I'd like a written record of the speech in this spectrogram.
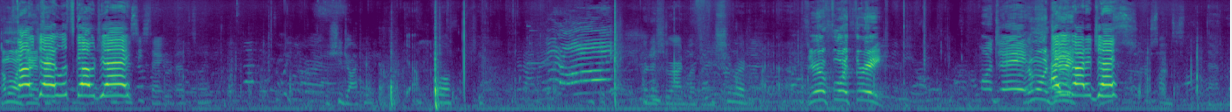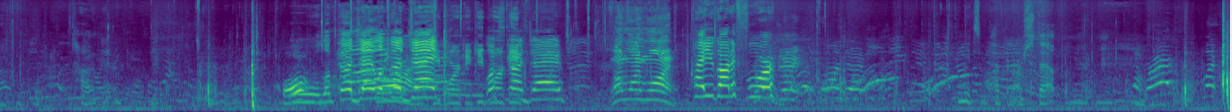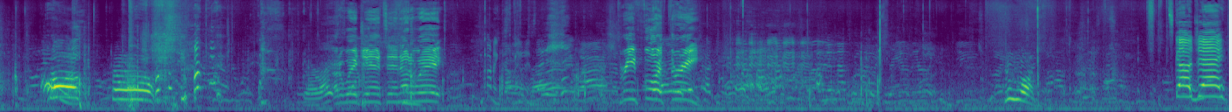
Come on, Go, Jansen. Jay. Let's go, Jay. Does he stay with that time? Does she drive him? Yeah. Well, Or does she ride with him? she read my dad. Zero, four, three. Come on, Jay. Come on, Hey, Jay. you got it, Jay. Her son's. Oh, look good, Jay. Look good, Jay. Keep working. Keep Looks working. good, Jay. One, one, one. Hey, you got it, four. Jay. We need some pep in our step. Oh, foul. All right. Out of weight, Jansen. Out of weight. You got excited. Three, four, three. Two one. Let's go, Jay.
